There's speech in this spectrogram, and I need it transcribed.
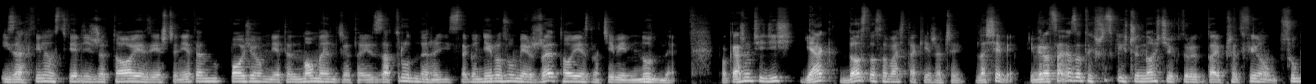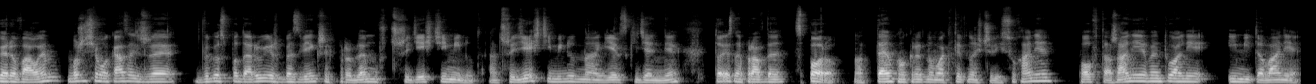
i za chwilę stwierdzić, że to jest jeszcze nie ten poziom, nie ten moment, że to jest za trudne, że nic z tego nie rozumiesz, że to jest dla Ciebie nudne. Pokażę Ci dziś, jak dostosować takie rzeczy dla siebie. I wracając do tych wszystkich czynności, które tutaj przed chwilą sugerowałem, może się okazać, że wygospodarujesz bez większych problemów 30 minut, a 30 minut na angielski dziennie to jest naprawdę sporo na tę konkretną aktywność, czyli słuchanie, powtarzanie, ewentualnie imitowanie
